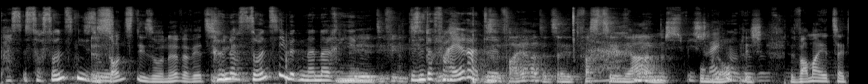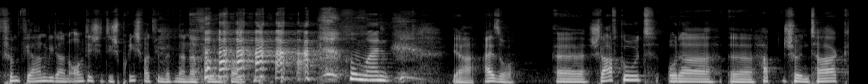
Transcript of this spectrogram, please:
Passt, ist doch sonst nie so. Ist sonst nie so, ne? Weil wir jetzt können doch sonst nie miteinander reden. Nee, definitiv wir sind doch nicht. Wir verheiratet. sind verheiratet seit fast zehn Jahren. Mensch, wir Unglaublich. oder so. Das war mal jetzt seit fünf Jahren wieder ein ordentliches Gespräch, was wir miteinander führen konnten. oh Mann. ja, also, Äh, schlaft gut oder äh, habt einen schönen Tag.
